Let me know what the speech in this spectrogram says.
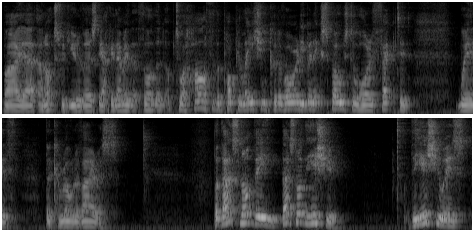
by uh, an Oxford University academic that thought that up to a half of the population could have already been exposed to or infected with the coronavirus. But that's not the that's not the issue. The issue is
